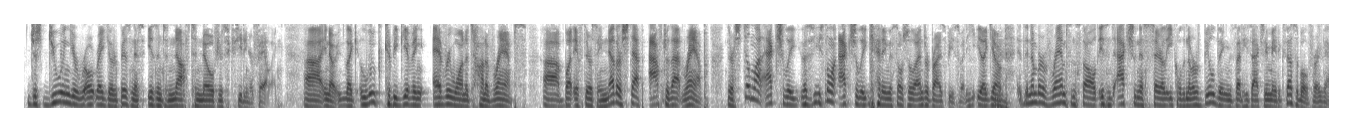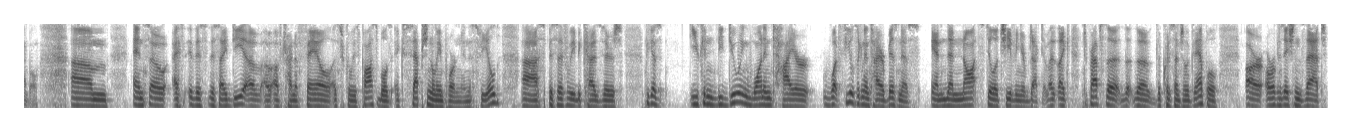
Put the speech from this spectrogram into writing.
just doing your regular business isn't enough to know if you're succeeding or failing. Uh, you know, like Luke could be giving everyone a ton of ramps, uh, but if there's another step after that ramp, they're still not actually he's still not actually getting the social enterprise piece of it. He, like you know, mm. the number of ramps installed isn't actually necessarily equal to the number of buildings that he's actually made accessible, for example. Um, and so th- this this idea of, of, of, trying to fail as quickly as possible is exceptionally important in this field, uh, specifically because there's because you can be doing one entire what feels like an entire business and then not still achieving your objective. Like to perhaps the the, the, the quintessential example are organizations that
